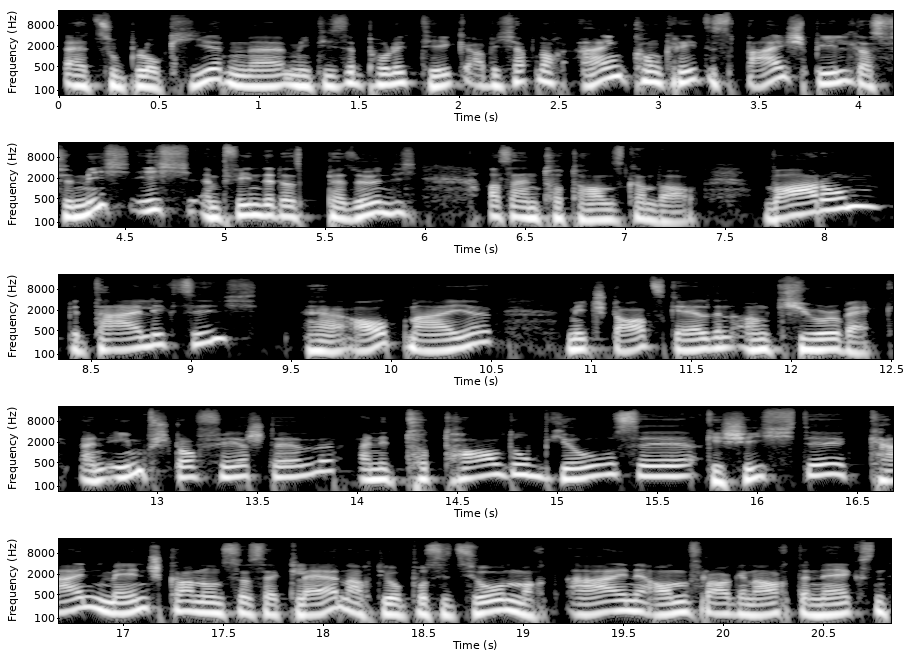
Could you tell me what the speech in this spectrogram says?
äh, zu blockieren äh, mit dieser Politik. Aber ich habe noch ein konkretes Beispiel, das für mich, ich empfinde das persönlich als einen totalen Skandal. Warum beteiligt sich Herr Altmaier mit Staatsgeldern an CureVac, ein Impfstoffhersteller. Eine total dubiose Geschichte. Kein Mensch kann uns das erklären. Auch die Opposition macht eine Anfrage nach der nächsten.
